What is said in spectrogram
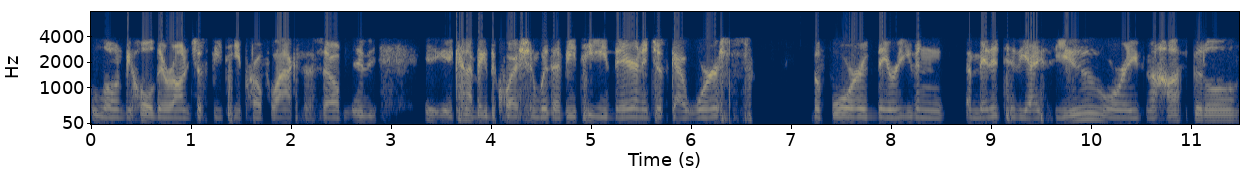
lo and behold, they were on just VT prophylaxis. So it, it kind of begged the question: Was that VTE there, and it just got worse before they were even admitted to the ICU or even the hospital.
